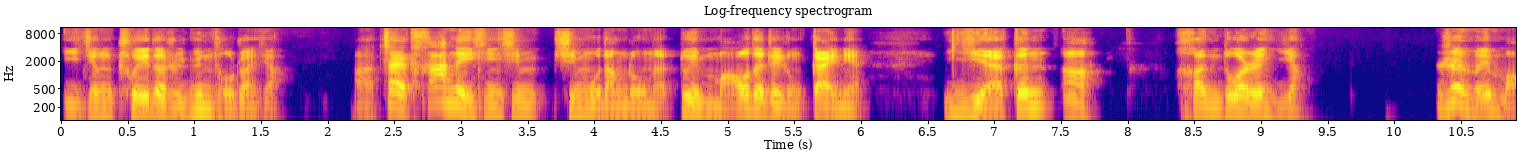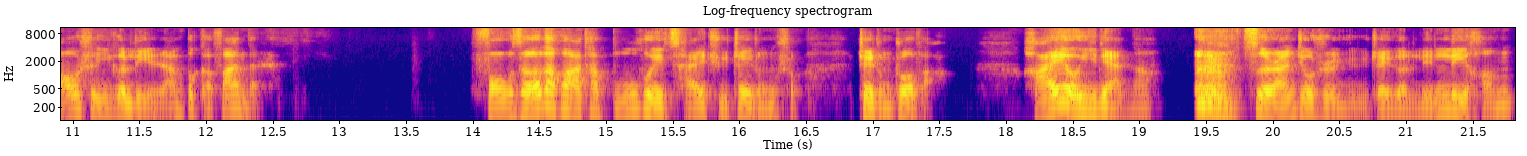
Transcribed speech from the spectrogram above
已经吹的是晕头转向啊，在他内心心心目当中呢，对毛的这种概念也跟啊很多人一样，认为毛是一个凛然不可犯的人，否则的话他不会采取这种手这种做法。还有一点呢，自然就是与这个林立恒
